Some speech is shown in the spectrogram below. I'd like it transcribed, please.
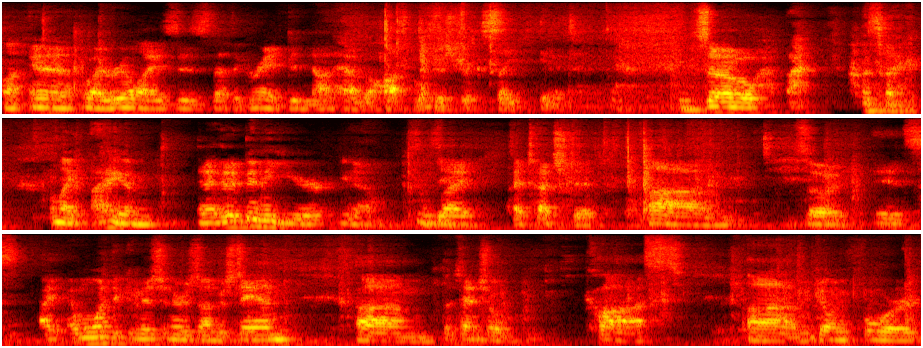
Uh, and what I realized is that the grant did not have the hospital district site in it. So I was like, I'm like, I am, and it had been a year, you know, since I, I touched it. Um, so it's, I, I want the commissioners to understand, um, potential costs, um, going forward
